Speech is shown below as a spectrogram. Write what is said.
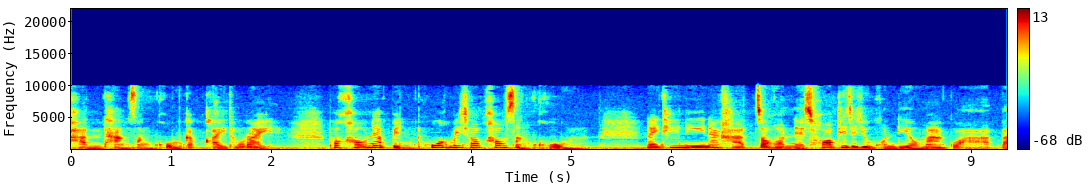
พันธ์ทางสังคมกับใครเท่าไหร่ เพราะเขาเนี่ยเป็นพวกไม่ชอบเข้าสังคม ในที่นี้นะคะจอนเนี่ยชอบที่จะอยู่คนเดียวมากกว่าไป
